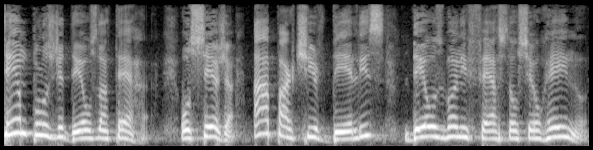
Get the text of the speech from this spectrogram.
templos de Deus na terra. Ou seja, a partir deles, Deus manifesta o seu reino.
